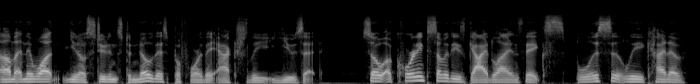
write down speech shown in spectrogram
Um, and they want you know students to know this before they actually use it. So according to some of these guidelines, they explicitly kind of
